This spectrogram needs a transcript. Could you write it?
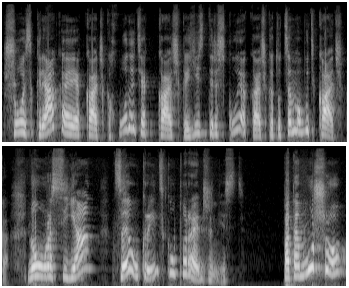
щось крякає, як качка, ходить як качка, їсть тріску, як качка, то це, мабуть, качка. Ну у росіян це українська упередженість. Потому що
